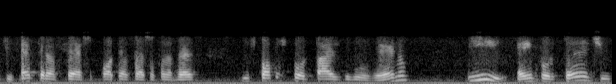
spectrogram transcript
quiser ter acesso pode ter acesso através dos próprios portais do governo. E é importante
